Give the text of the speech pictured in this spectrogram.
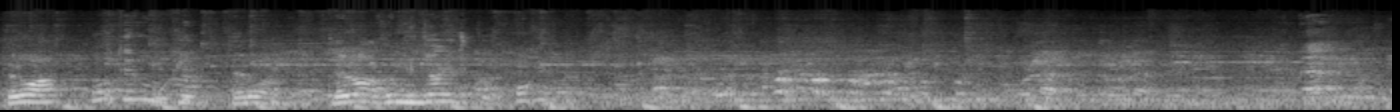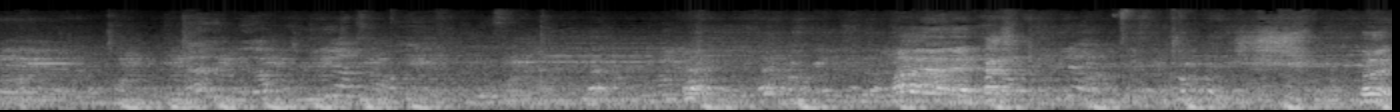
데려와 어 데려올게 데려와 데려와 그럼 인정해줄게 오케이 아, 예, 예, 다시. 그래.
